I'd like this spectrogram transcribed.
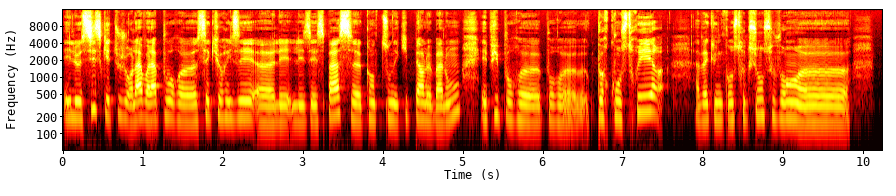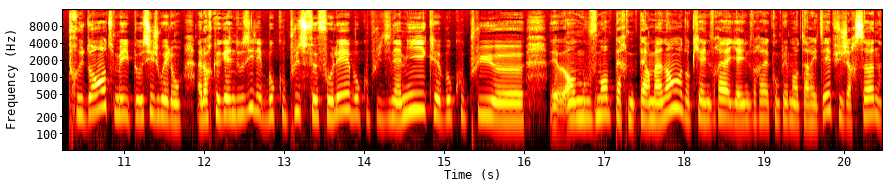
Et le 6 qui est toujours là, voilà pour sécuriser les, les, espaces quand son équipe perd le ballon, et puis pour pour pour construire avec une construction souvent prudente, mais il peut aussi jouer long. Alors que Gendouzi, il est beaucoup plus feu follet, beaucoup plus dynamique, beaucoup plus euh, en mouvement permanent. Donc il y a une vraie, il y a une vraie complémentarité. Et puis Gerson,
